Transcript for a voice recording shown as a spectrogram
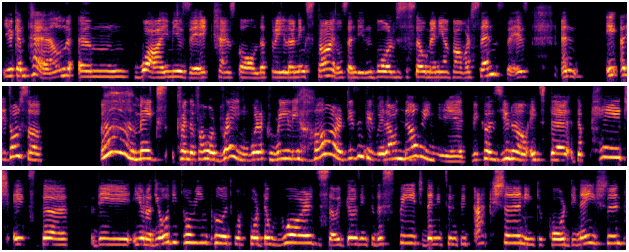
you can tell um, why music has all the three learning styles and involves so many of our senses, and it, it also ah, makes kind of our brain work really hard, isn't it, without knowing it? Because you know, it's the the pitch, it's the the you know the auditory input for the words so it goes into the speech then it's into action into coordination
